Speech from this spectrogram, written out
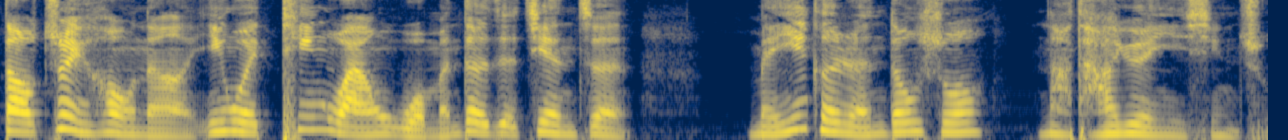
到最后呢，因为听完我们的这见证，每一个人都说，那他愿意信主，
